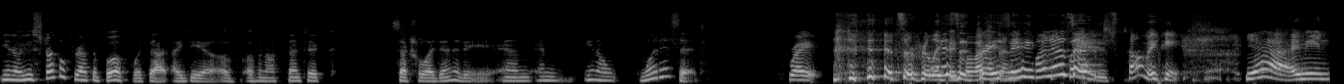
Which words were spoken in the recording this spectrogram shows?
you know, you struggle throughout the book with that idea of of an authentic sexual identity and and you know what is it right it's a really big question Tracy? what is Please. it tell me yeah. yeah i mean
